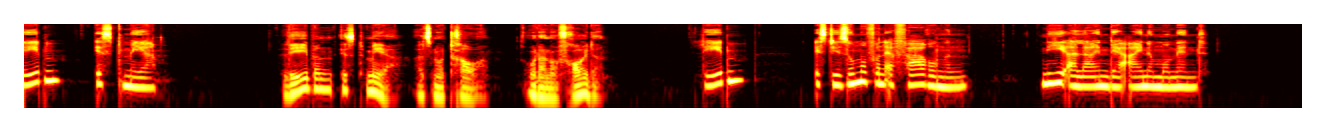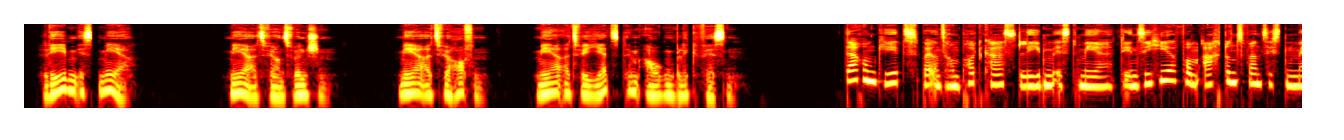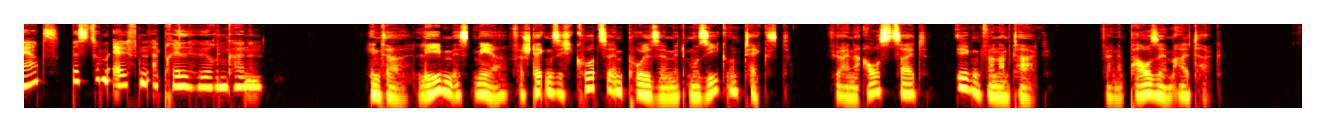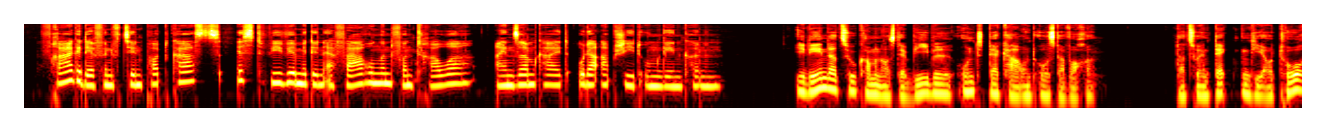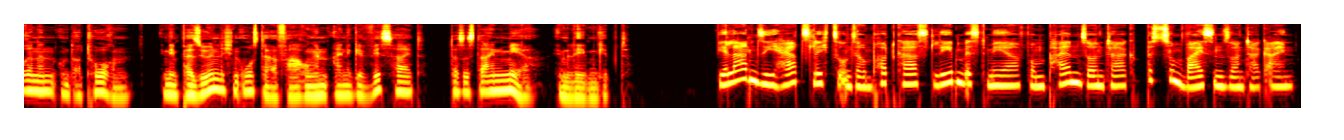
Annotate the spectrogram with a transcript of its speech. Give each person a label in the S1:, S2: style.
S1: Leben ist mehr.
S2: Leben ist mehr als nur Trauer oder nur Freude.
S1: Leben ist die Summe von Erfahrungen, nie allein der eine Moment.
S2: Leben ist mehr. Mehr als wir uns wünschen, mehr als wir hoffen, mehr als wir jetzt im Augenblick wissen.
S1: Darum geht's bei unserem Podcast Leben ist mehr, den Sie hier vom 28. März bis zum 11. April hören können.
S2: Hinter Leben ist mehr verstecken sich kurze Impulse mit Musik und Text für eine Auszeit irgendwann am Tag, für eine Pause im Alltag.
S1: Frage der 15 Podcasts ist, wie wir mit den Erfahrungen von Trauer, Einsamkeit oder Abschied umgehen können.
S2: Ideen dazu kommen aus der Bibel und der K- und Osterwoche. Dazu entdeckten die Autorinnen und Autoren in den persönlichen Ostererfahrungen eine Gewissheit, dass es da ein Mehr im Leben gibt.
S1: Wir laden Sie herzlich zu unserem Podcast Leben ist mehr vom Palmsonntag bis zum Weißen Sonntag ein.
